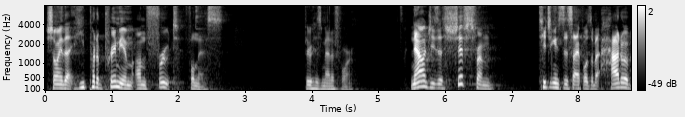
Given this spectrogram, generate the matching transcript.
showing that he put a premium on fruitfulness through his metaphor. Now Jesus shifts from teaching his disciples about how to,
